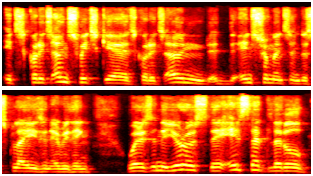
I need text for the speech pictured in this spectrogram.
it's got its own switch gear, it's got its own uh, instruments and displays and everything. Whereas in the Urus, there is that little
